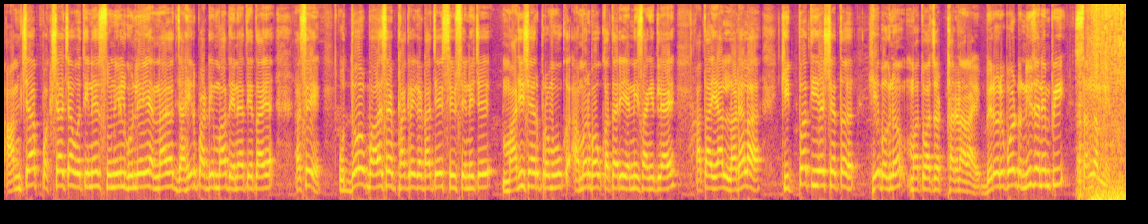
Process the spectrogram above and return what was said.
आमच्या पक्षाच्या वतीने सुनील घुले यांना जाहीर पाठिंबा देण्यात येत आहे. असे उद्धव बाळासाहेब ठाकरे गटाचे शिवसेनेचे माजी शहर प्रमुख अमरभाऊ कतारी यांनी सांगितले आहे. आता या लढ्याला कितपत यश येतं हे बघणं महत्त्वाचं ठरणार आहे. Bureau report news N M P Sangamner.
